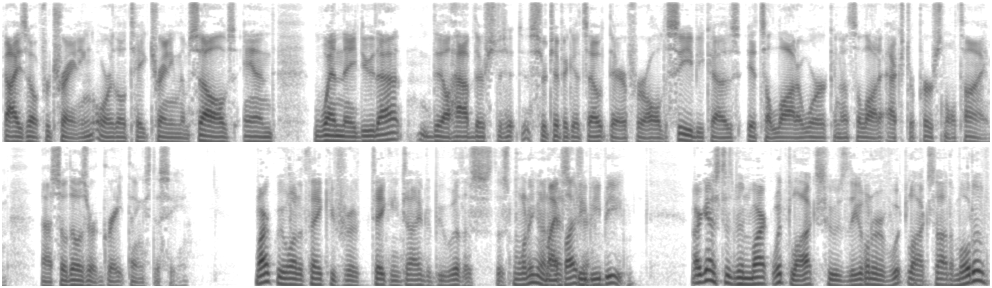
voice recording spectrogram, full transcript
guys out for training or they'll take training themselves. And when they do that, they'll have their certificates out there for all to see because it's a lot of work and it's a lot of extra personal time. Uh, so those are great things to see. Mark, we want to thank you for taking time to be with us this morning on Ask BBB. Pleasure. Our guest has been Mark Whitlocks, who's the owner of Whitlocks Automotive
